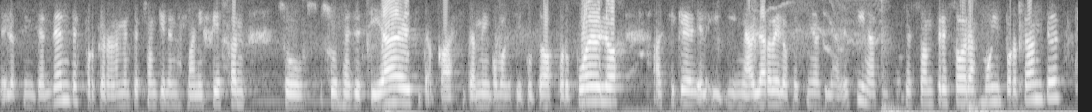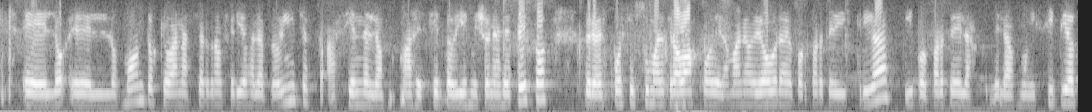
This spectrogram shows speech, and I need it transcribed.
de los intendentes, porque realmente son quienes nos manifiestan sus, necesidades, casi también como los diputados por pueblo así que y, ni hablar de los vecinos y las vecinas. Entonces son tres horas muy importantes. Eh, eh, los montos que van a ser transferidos a la provincia ascienden los más de 110 millones de pesos, pero después se suma el trabajo de la mano de obra por parte de Distrigas y por parte de, las, de los municipios,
